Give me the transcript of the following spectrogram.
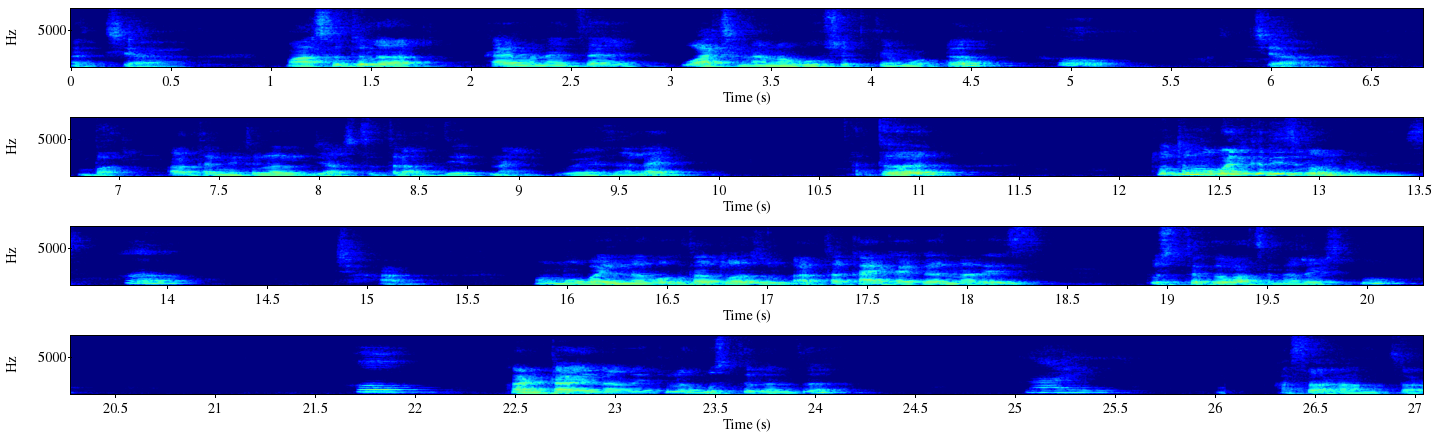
अच्छा. मग असं तुला काय म्हणायचं आहे? वाचनानं होऊ शकते मोठं? हो. अच्छा. बर. आता मी तुला जास्त त्रास देत नाही. वेळ झालाय. तर तू तर मोबाईल कधीच बघणार नाहीस. हो. छान. मग मोबाईल न बघता तू अजून आता काय काय करणार आहेस? पुस्तकं वाचणार आहेस तू? हो. कंटाळा येणार नाही तुला पुस्तकांचा? नाही. असा हा आमचा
